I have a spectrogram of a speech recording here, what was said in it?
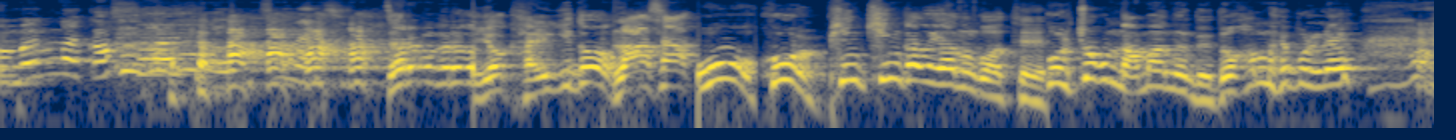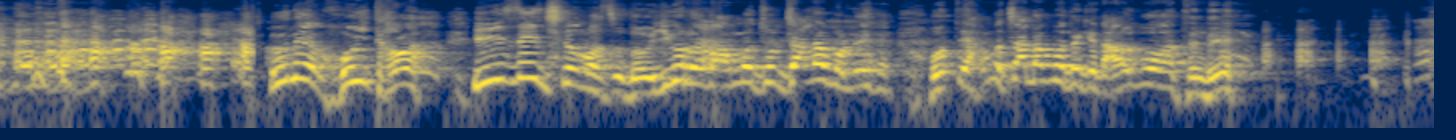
맨날 가스라이팅 엄청 해 진짜. 자 여러분 그리고 여 갈기도 라사 오홀 핑킹 가위 하는 거 같아 홀 조금 남았는데 너 한번 해볼래? 은혜 거의 다 1cm 남았어 너 이거라도 한번 좀 잘라볼래? 어때? 한번 잘라보는 게 나을 것 같은데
